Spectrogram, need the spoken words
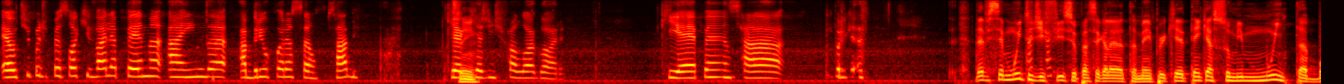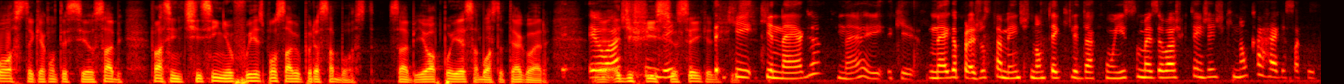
é o tipo de pessoa que vale a pena ainda abrir o coração, sabe? Que é o que a gente falou agora. Que é pensar. Porque... Deve ser muito difícil para essa galera também, porque tem que assumir muita bosta que aconteceu, sabe? Falar assim, sim, eu fui responsável por essa bosta, sabe? Eu apoiei essa bosta até agora. Eu é, é difícil, eu sei que é difícil. Que, que nega, né? Que nega para justamente não ter que lidar com isso, mas eu acho que tem gente que não carrega essa culpa.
